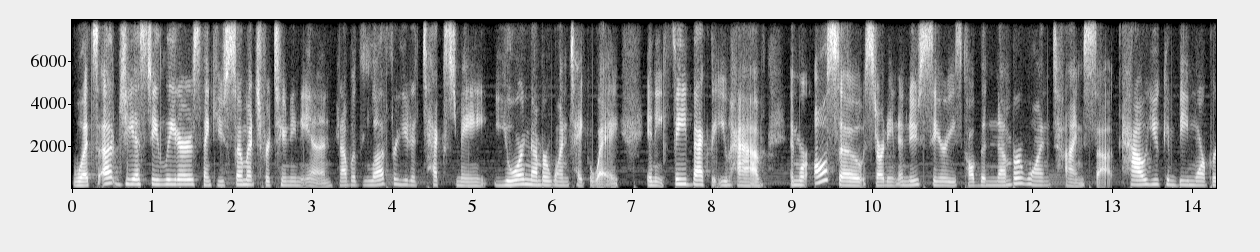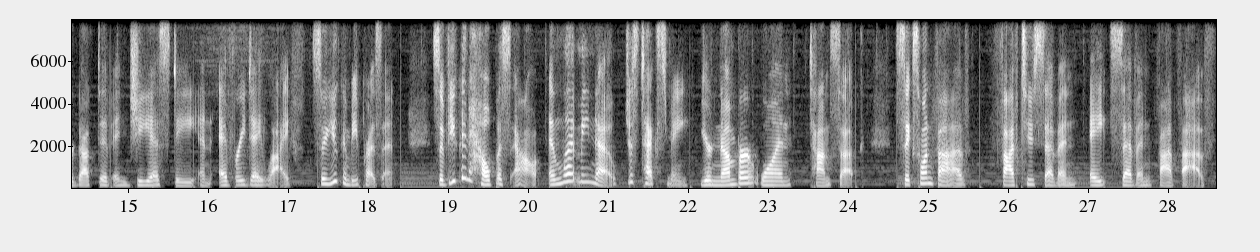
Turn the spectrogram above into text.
What's up, GSD leaders? Thank you so much for tuning in. I would love for you to text me your number one takeaway, any feedback that you have. And we're also starting a new series called The Number One Time Suck How You Can Be More Productive in GSD and Everyday Life so you can be present. So if you can help us out and let me know, just text me your number one time suck 615 527 8755.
